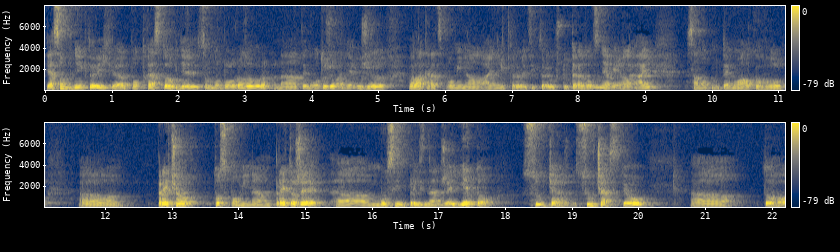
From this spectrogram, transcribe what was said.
Ja som v niektorých uh, podcastoch, kde som bol rozhovor na tému otužovanie, už uh, veľakrát spomínal aj niektoré veci, ktoré už tu teraz odzneli, ale aj samotnú tému alkohol. Prečo to spomínam? Pretože musím priznať, že je to súťaž, súčasťou uh, toho,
